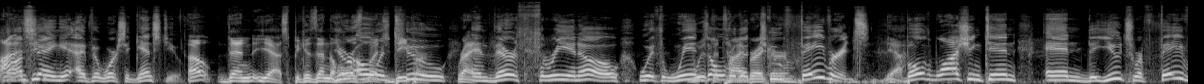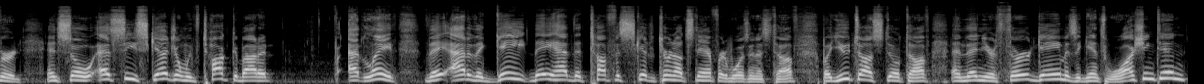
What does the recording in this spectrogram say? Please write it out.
I'm see- saying if it works against you. Oh, then yes, because then the You're hole 0 is much oh and deeper. 2, right. and they're 3 and 0 with wins With the over the two favorites. Yeah. Both Washington and the Utes were favored. And so SC's schedule, and we've talked about it at length, they out of the gate, they had the toughest schedule. Turned out Stanford wasn't as tough, but Utah's still tough. And then your third game is against Washington.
